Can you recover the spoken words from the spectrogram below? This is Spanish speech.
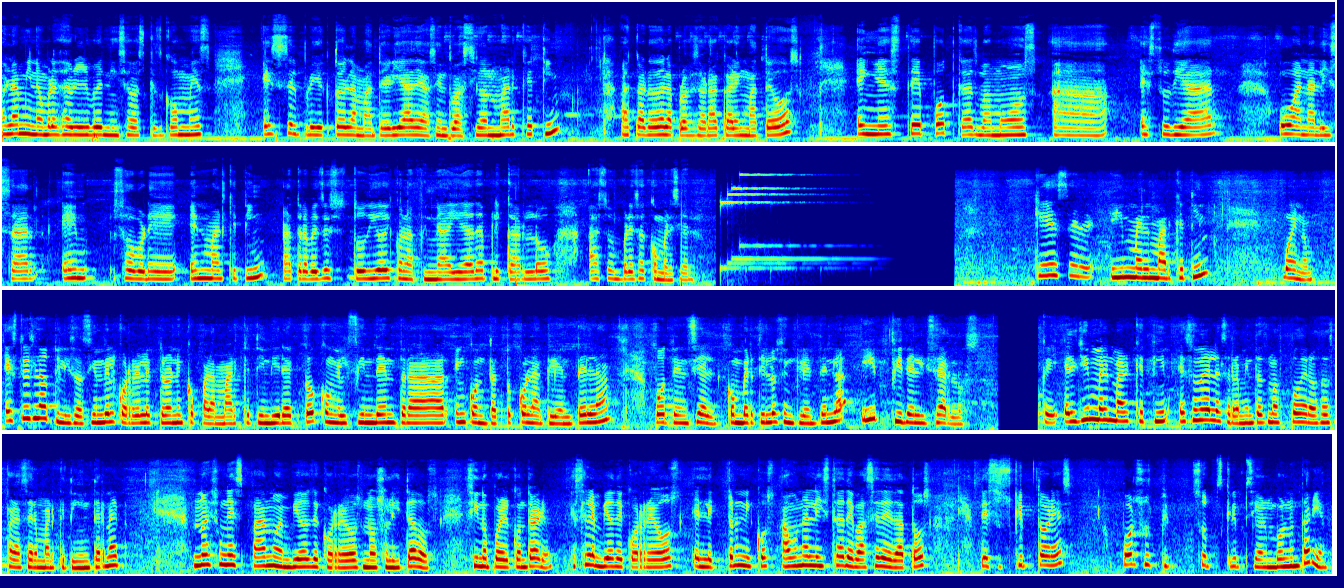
Hola, mi nombre es Abril Benicio Vázquez Gómez. Este es el proyecto de la materia de acentuación marketing a cargo de la profesora Karen Mateos. En este podcast vamos a estudiar o analizar sobre el marketing a través de su estudio y con la finalidad de aplicarlo a su empresa comercial. ¿Qué es el email marketing? Bueno, esta es la utilización del correo electrónico para marketing directo con el fin de entrar en contacto con la clientela potencial, convertirlos en clientela y fidelizarlos. Ok, el Gmail Marketing es una de las herramientas más poderosas para hacer marketing Internet. No es un spam o envíos de correos no solicitados, sino por el contrario, es el envío de correos electrónicos a una lista de base de datos de suscriptores por suscripción voluntaria.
